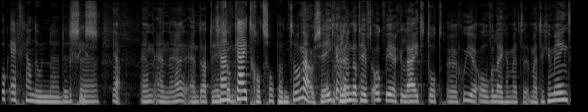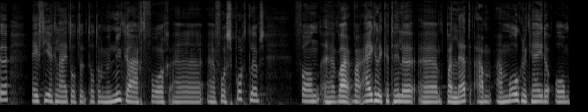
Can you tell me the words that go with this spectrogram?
ook echt gaan doen. Uh, dus, Precies, ja. En, en, en dat heeft zijn kei trots op hem, toch? Nou, zeker. En dat heeft ook weer geleid tot uh, goede overleggen met de, met de gemeente. Heeft hier geleid tot, tot een menukaart voor, uh, uh, voor sportclubs. Van, waar, waar eigenlijk het hele palet aan, aan mogelijkheden om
